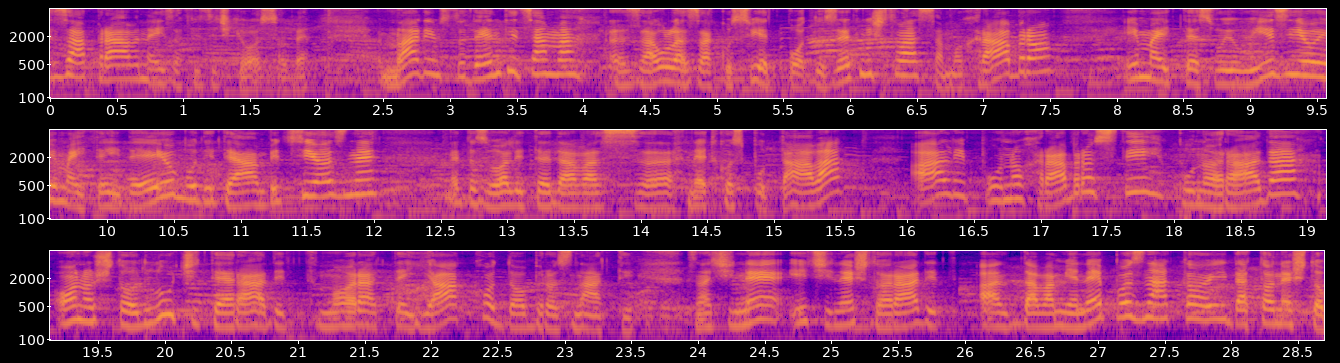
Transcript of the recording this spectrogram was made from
za pravne i za fizičke osobe. Mladim studenticama za ulazak u svijet poduzetništva samo hrabro, imajte svoju viziju, imajte ideju, budite ambiciozne, ne dozvolite da vas netko sputava, ali puno hrabrosti, puno rada. Ono što odlučite raditi morate jako dobro znati. Znači ne ići nešto raditi, a da vam je nepoznato i da to nešto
